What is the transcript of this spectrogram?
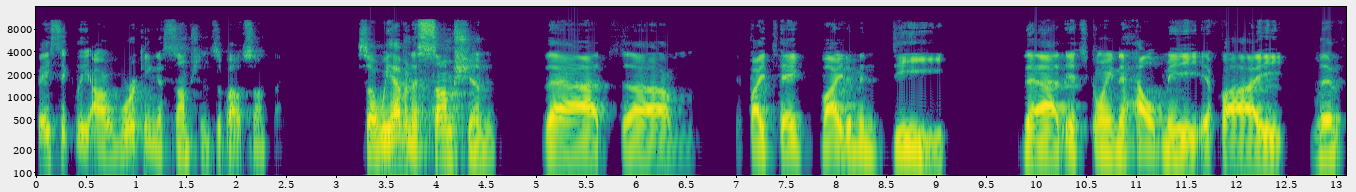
basically our working assumptions about something. So we have an assumption that um, if I take vitamin D that it's going to help me if I live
